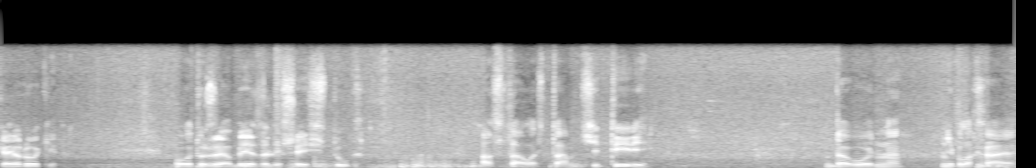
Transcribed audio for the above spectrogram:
Skyrocket. Вот уже обрезали 6 штук. Осталось там 4. Довольно неплохая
